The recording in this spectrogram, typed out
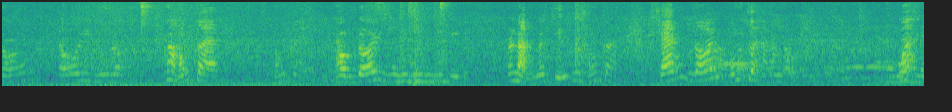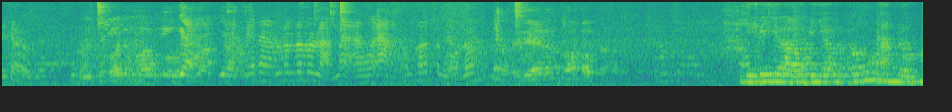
đói đói dữ lắm. Nó không có ăn không có ăn. không đói nó nằm nó chịu nó không có ăn. Sáng đói không có ăn. Quá trời. Rồi cái cái gà gà cái nó nó nó làm nó ăn nó ăn không hết nó ngồi đó vậy bây giờ bây giờ mình có muốn ăn được không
